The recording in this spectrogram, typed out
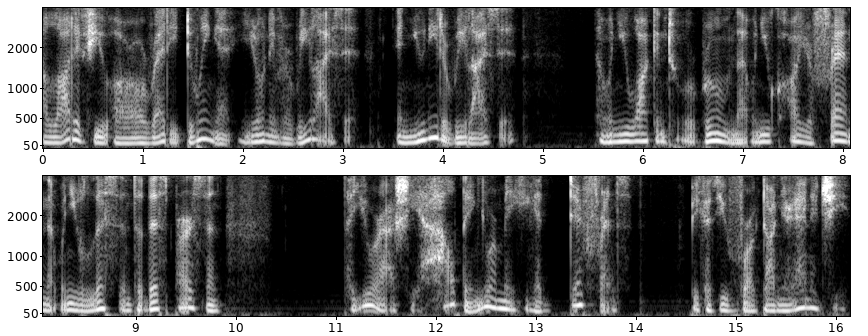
A lot of you are already doing it. You don't even realize it. And you need to realize it that when you walk into a room, that when you call your friend, that when you listen to this person, that you are actually helping, you are making a difference because you've worked on your energy.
